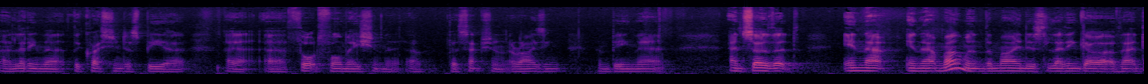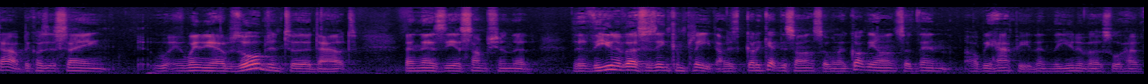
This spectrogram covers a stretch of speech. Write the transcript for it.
uh, letting the, the question just be a, a, a thought formation, a, a, perception arising and being there. And so that in that in that moment, the mind is letting go of that doubt because it's saying, when you're absorbed into the doubt, then there's the assumption that the, the universe is incomplete. I've got to get this answer. When I've got the answer, then I'll be happy. Then the universe will have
